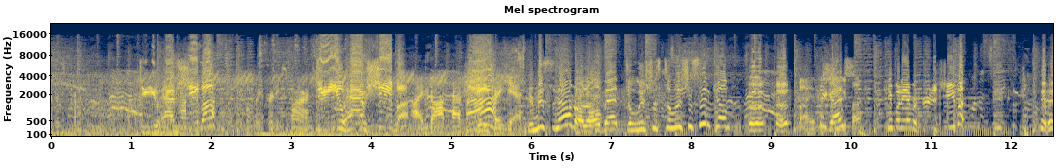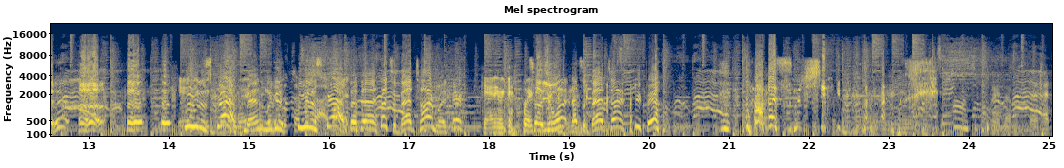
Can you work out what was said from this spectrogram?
That is Do you have Shiba? probably pretty smart. Do you have Shiba? I do not have Ah! Shiba yet. You're missing out on all that delicious, delicious income. Uh, uh, hey guys, Shiba. anybody ever heard of Shiba? look at this graph, man. Look at look at this graph. That, uh, that's a bad time right there. Can't even get away Tell from you what, that's a bad time. Hey, fam. Buy some Shiba. Wait a minute.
